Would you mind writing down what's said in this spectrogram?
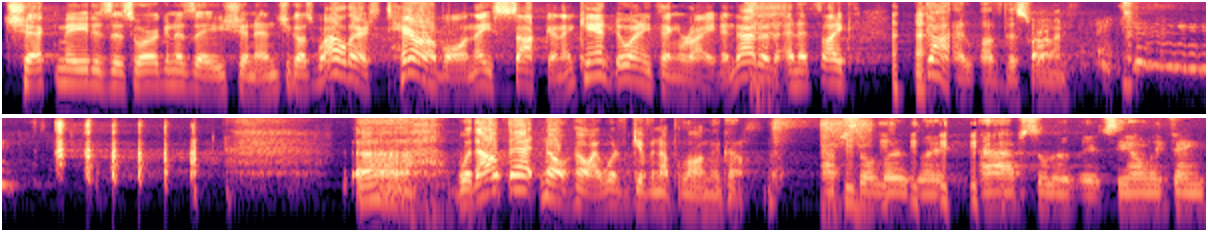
Checkmate is this organization, and she goes, "Well, they're terrible, and they suck, and they can't do anything right." And that, and it's like, God, I love this woman. uh, without that, no, no, I would have given up long ago. Absolutely. Absolutely. It's the only thing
